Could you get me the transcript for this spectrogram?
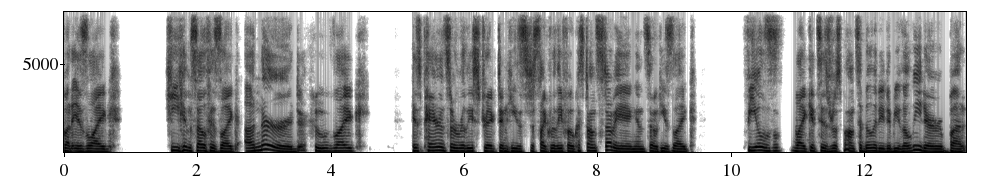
but is like he himself is like a nerd who like his parents are really strict and he's just like really focused on studying and so he's like feels like it's his responsibility to be the leader, but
